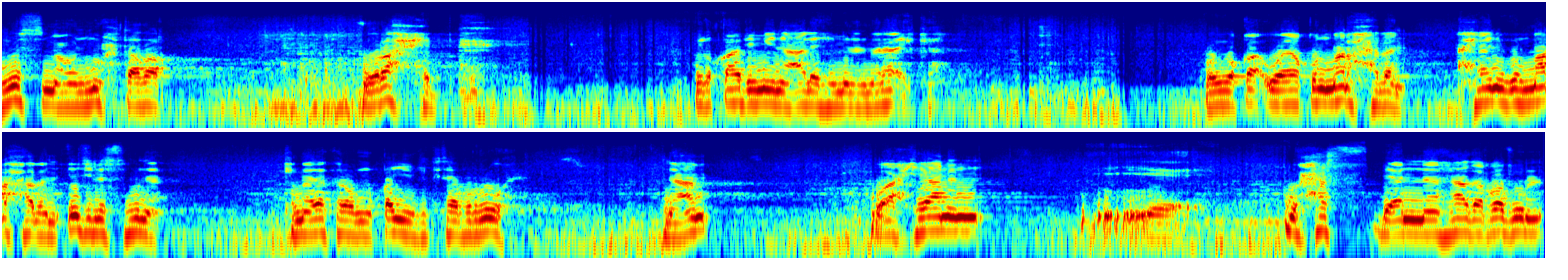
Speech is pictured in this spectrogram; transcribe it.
يسمع المحتضر يرحب بالقادمين عليه من الملائكة. ويقول مرحبا. أحيانا يقول مرحبا. اجلس هنا كما ذكر ابن القيم في كتاب الروح. نعم. وأحيانا يحس بأن هذا الرجل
